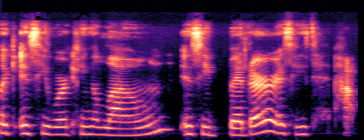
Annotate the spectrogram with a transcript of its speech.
Like, is he working alone? Is he bitter? Is he ha-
